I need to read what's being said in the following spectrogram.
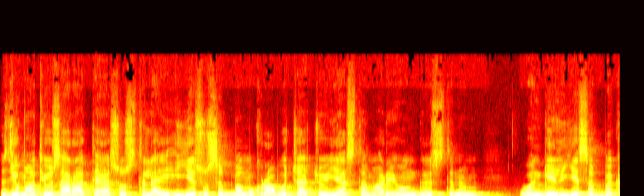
እዚሁ ማቴዎስ 4 23 ላይ ኢየሱስም በምኩራቦቻቸው እያስተማረ የመንግሥትንም ወንጌል እየሰበከ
